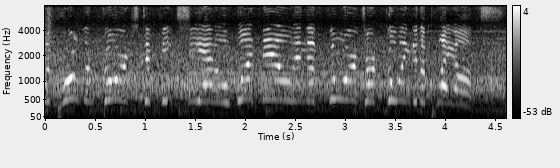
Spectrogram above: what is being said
The Portland Thorns defeat Seattle 1 0, and the Thorns are going to the playoffs.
